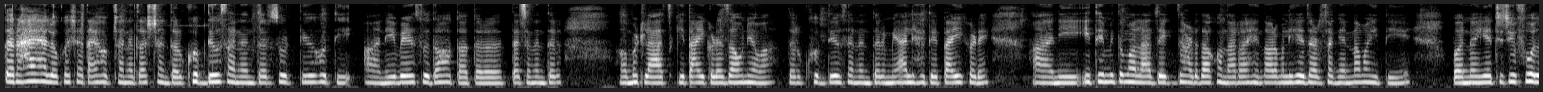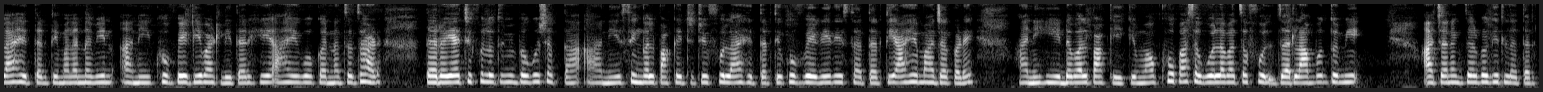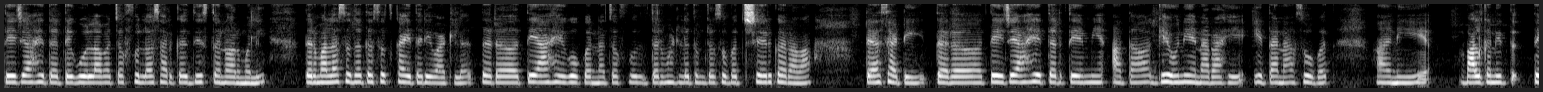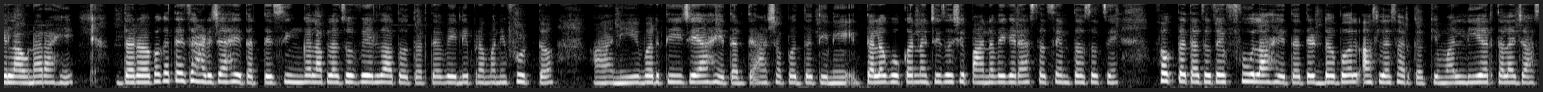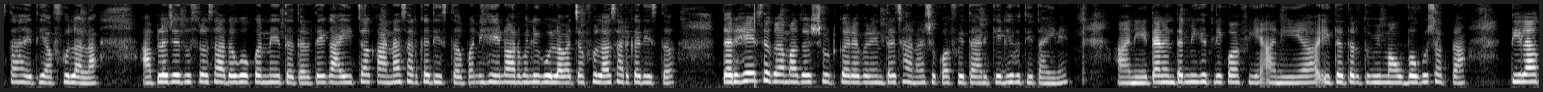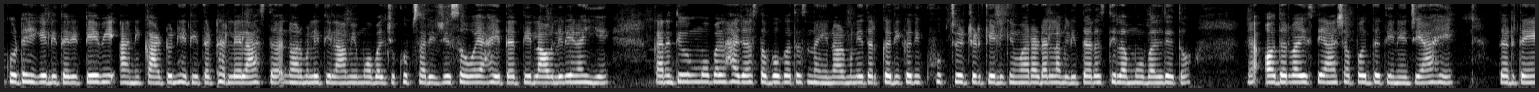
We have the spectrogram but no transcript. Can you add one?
तर hi hello कशात I hope छानच असणार खूप दिवसानंतर सुट्टी होती आणि वेळसुद्धा होता. तर त्याच्यानंतर म्हटलं आज की ताईकडे जाऊन यावा. तर खूप दिवसानंतर मी आले होते ताईकडे. आणि इथे मी तुम्हाला आज एक झाड दाखवणार आहे. नॉर्मली हे झाड सगळ्यांना माहिती आहे. पण याची जी फुलं आहेत तर ती मला नवीन आणि खूप वेगळी वाटली. तर हे आहे गोकर्णाचं झाड. तर याची फुलं तुम्ही बघू शकता. आणि सिंगल पाकेची जी फुलं आहेत तर ती खूप वेगळी दिसतात. तर ती आहे माझ्याकडे. आणि ही डबल पाकी किंवा खूप असं गुलाबाचं फुल जर लांबून तुम्ही अचानक जर बघितलं तर ते जे आहे तर ते गुलाबाच्या फुलासारखंच दिसतं नॉर्मली तर मला सुद्धा तसंच काहीतरी वाटलं. तर ते आहे गोकर्णाचं फूल. तर म्हटलं तुमच्यासोबत शेअर करावा त्यासाठी. तर ते जे आहे तर ते मी आता घेऊन येणार आहे येताना सोबत. आणि बाल्कनीत ते लावणार आहे. तर बघा ते झाड जे आहे तर ते सिंगल आपला जो वेल जातो तर त्या वेलीप्रमाणे फुटतं. आणि वरती जे आहे तर ते अशा पद्धतीने त्याला गोकर्णाची जशी पानं वगैरे असतात सेम तसंच आहे. फक्त त्याचं जे फूल आहे तर ते डबल असल्यासारखं किंवा लिअर त्याला जास्त आहेत ह्या फुलाला. आपलं जे दुसरं साधं गोकर्ण येतं तर ते गाईच्या कानासारखं दिसतं पण हे नॉर्मली गुलाबाच्या फुलासारखं दिसतं. तर हे सगळं माझं शूट करेपर्यंत छान अशी कॉफी तयार केली होती ताईने. आणि त्यानंतर मी घेतली कॉफी आणि इथं तर तुम्ही तुम्ही माऊ बघू शकता. तिला कुठेही गेली तरी टी व्ही आणि कार्टून हे तिचं ठरलेलं असतं. नॉर्मली तिला आम्ही मोबाईलची खूप सारी जी सवय आहे तर ती लावलेली नाही आहे कारण ती मोबाईल हा जास्त बघतच नाही. नॉर्मली तर कधी कधी खूप चिडचिड केली किंवा रडायला लागली तरच तिला मोबाईल देतो. अदरवाईज ते अशा पद्धतीने जे आहे तर ते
